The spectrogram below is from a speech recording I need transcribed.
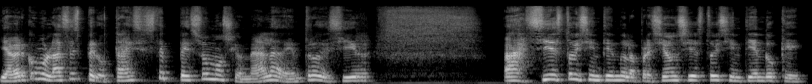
y a ver cómo lo haces, pero traes este peso emocional adentro, decir, ah, sí estoy sintiendo la presión, sí estoy sintiendo que,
